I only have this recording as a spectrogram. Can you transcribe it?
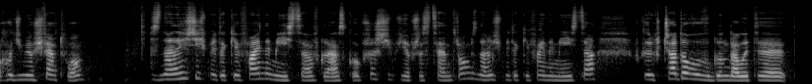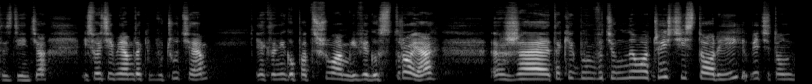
chodzi mi o światło. Znaleźliśmy takie fajne miejsca w Glasgow, przeszliśmy przez centrum, znaleźliśmy takie fajne miejsca, w których czadowo wyglądały te, te zdjęcia. I słuchajcie, miałam takie poczucie, jak na niego patrzyłam i w jego strojach, że tak jakbym wyciągnęła część historii, wiecie, tą,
